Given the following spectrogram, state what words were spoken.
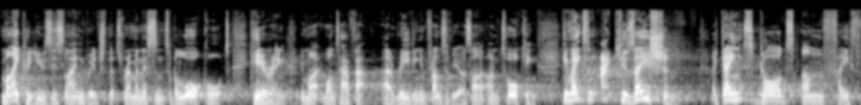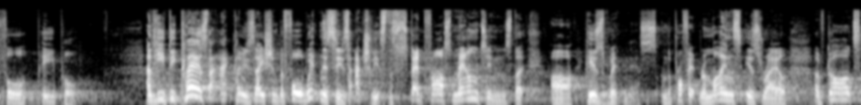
Micah uses language that's reminiscent of a law court hearing. You might want to have that uh, reading in front of you as I, I'm talking. He makes an accusation against God's unfaithful people. And he declares that accusation before witnesses. Actually, it's the steadfast mountains that are his witness. And the prophet reminds Israel of God's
